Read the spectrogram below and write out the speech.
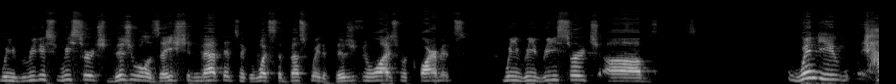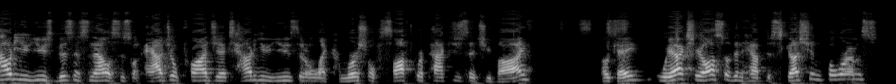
We research visualization methods, like what's the best way to visualize requirements. We research uh, when do you, how do you use business analysis on agile projects? How do you use it on like commercial software packages that you buy? Okay, we actually also then have discussion forums,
